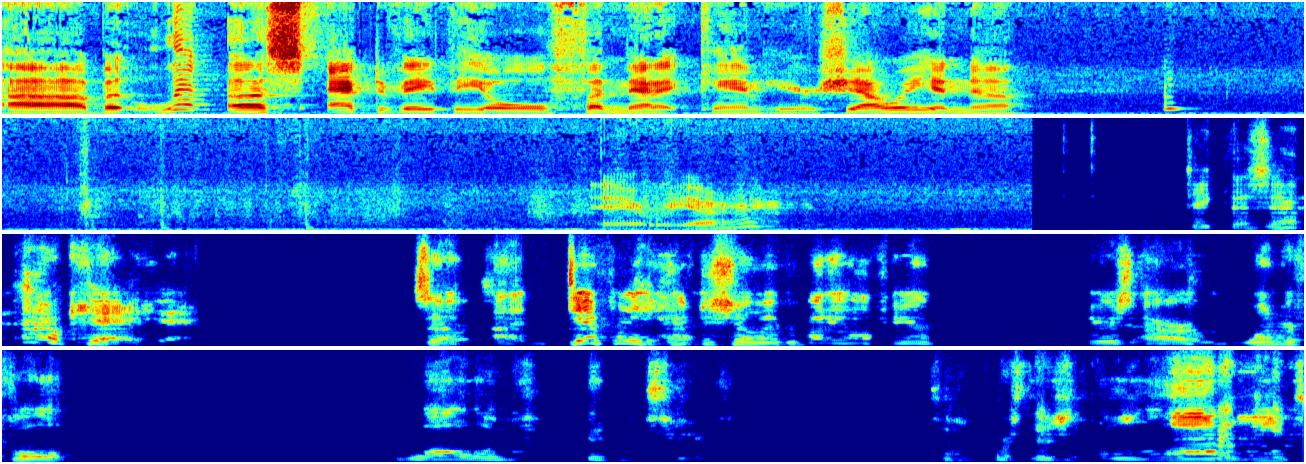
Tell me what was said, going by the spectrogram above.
uh, but let us activate the old fanatic cam here, shall we? And uh, are. Out. Okay. So uh, definitely have to show everybody off here. Here's our wonderful wall of goodness here. So of course there's a lot of heat.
